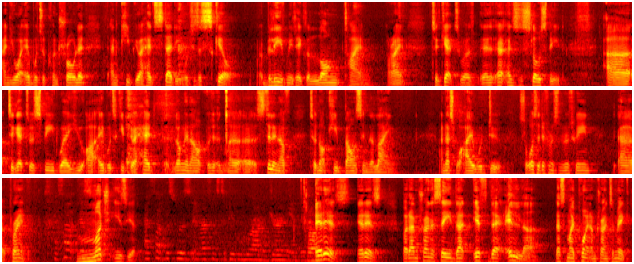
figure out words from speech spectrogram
and you are able to control it and keep your head steady, which is a skill. Believe me, it takes a long time, all right, to get to a, it's a slow speed. Uh, to get to a speed where you are able to keep your head long enough, uh, uh, still enough to not keep bouncing the line, and that's what I would do. So, what's the difference between uh, praying? I thought this Much easier. I thought this was in reference to people who are on a journey It is, it is. But I'm trying to say that if the illah, that's my point I'm trying to make.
